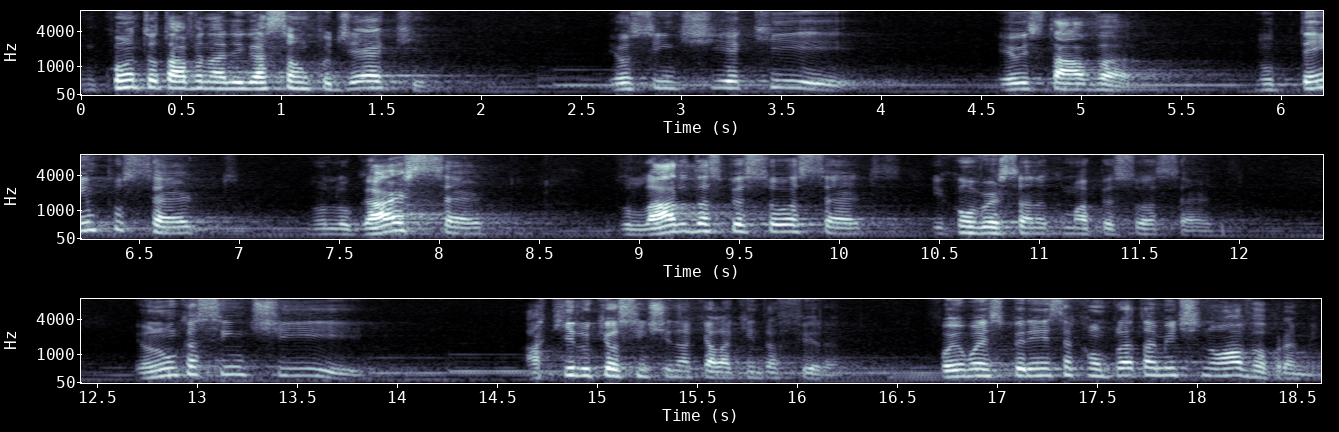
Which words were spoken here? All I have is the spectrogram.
Enquanto eu estava na ligação com o Jack, eu sentia que eu estava no tempo certo, no lugar certo, do lado das pessoas certas e conversando com uma pessoa certa. Eu nunca senti aquilo que eu senti naquela quinta-feira. Foi uma experiência completamente nova para mim.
